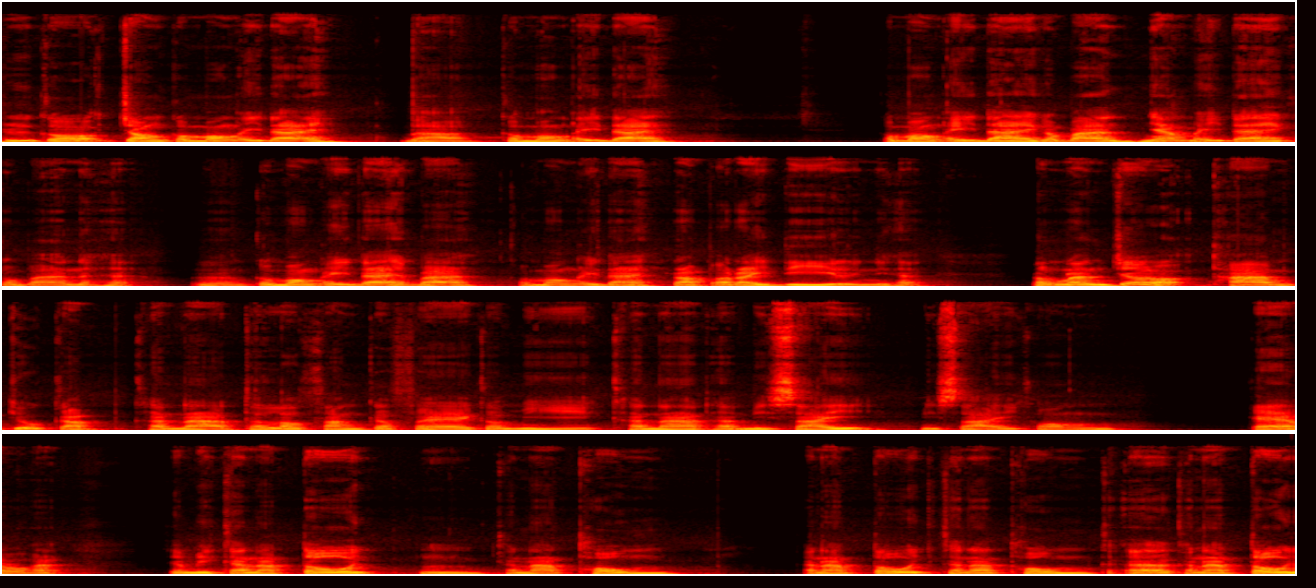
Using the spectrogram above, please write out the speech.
หรือก็จองกมองไอ้ได้บากมองไอ้ได้กมองไอ้ได้กับบ้านยำไอ้ได้กับบ้านนะฮะ กระมองไอ้ได้บ่ากระมองไอ้ได้รับอะไรดีอะไรนี้ฮะนอกนั้นจะถามเกี่ยวกับขนาดถ้าเราสั่งกาแฟก็มีขนาดฮะมีไซส์มีไซส์ของแก้วฮะจะมีขนาดโต๊ะขนาดทม ขนาดโต๊ะขนาดทมเอ่อขนาดโต๊ะ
